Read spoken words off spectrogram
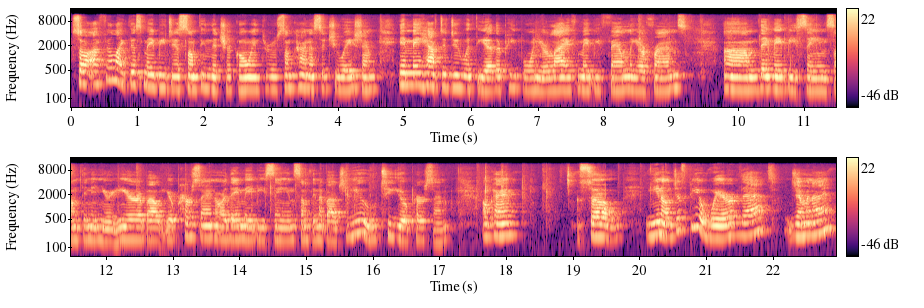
So I feel like this may be just something that you're going through, some kind of situation. It may have to do with the other people in your life, maybe family or friends. Um, they may be saying something in your ear about your person or they may be saying something about you to your person. Okay? So, you know, just be aware of that, Gemini.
